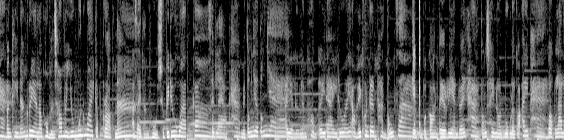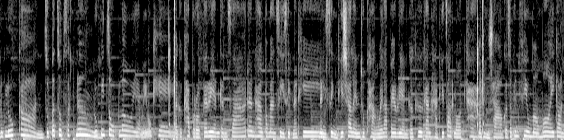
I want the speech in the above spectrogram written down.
ค่ะ บางทีนั่งเรียนแล้วผมมันชอบมายุ่งวุ่นวายกับกรอบหน้าอาศัยต่างหูชุบไปดูวับก่อนเสร็จแล้วค่ะ ไม่ต้องเยอะต้องแย่อย่าลืมน้ำหอมเอยใดด้วยเอาให้คนเดินผ่านต้องจ่าเก็บอุปกรณ์ไปเรียนด้วยค่ะ ต้องใช้โน้ตบุ๊กแล้วก็ iPad บอกลาลูกๆก่อน จุ๊บปะจุ๊บสักหนึ่งลูกไม่จุ๊บเลยอะไม่โอเค แล้วก็ขับรถไปเรียนกันจ้าเดินทางประมาณ 40 นาทีหนึ่งสิ่งที่ชาเลนทุกครั้งเวลาไปเรียนก็คือการหาที่จอดรถค่ะ มาถึงเช้าก็จะเป็นฟิลเมามอยก่อน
